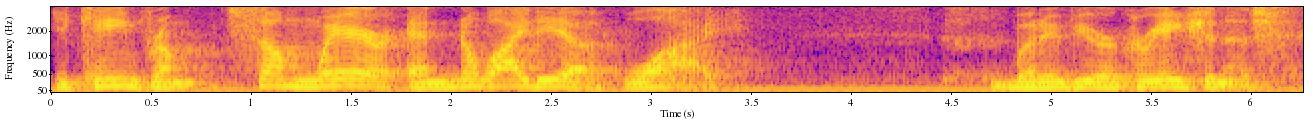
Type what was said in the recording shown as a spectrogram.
you came from somewhere and no idea why. But if you're a creationist,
